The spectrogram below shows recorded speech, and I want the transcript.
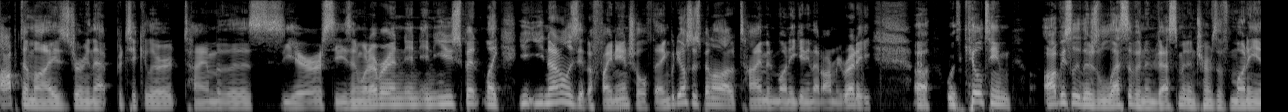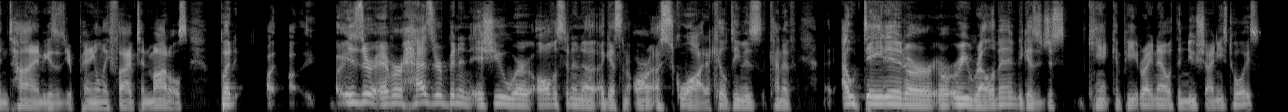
optimized during that particular time of this year season whatever and and, and you spent like you, you, not only is it a financial thing but you also spent a lot of time and money getting that army ready. Uh, with kill team obviously there's less of an investment in terms of money and time because you're paying only five ten models but uh, uh, is there ever has there been an issue where all of a sudden a, I guess an a squad a kill team is kind of outdated or, or irrelevant because it just can't compete right now with the new shinies toys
